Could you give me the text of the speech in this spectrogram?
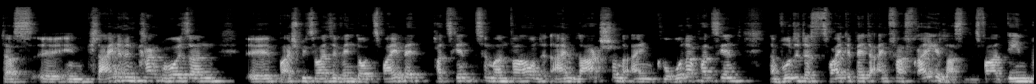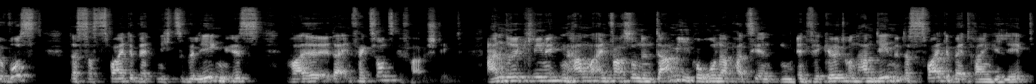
Dass äh, in kleineren Krankenhäusern äh, beispielsweise, wenn dort zwei Bett Patientenzimmern war und in einem lag schon ein Corona-Patient, dann wurde das zweite Bett einfach freigelassen. Es war denen bewusst, dass das zweite Bett nicht zu belegen ist, weil da Infektionsgefahr besteht. Andere Kliniken haben einfach so einen Dummy-Corona-Patienten entwickelt und haben den in das zweite Bett reingelegt,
